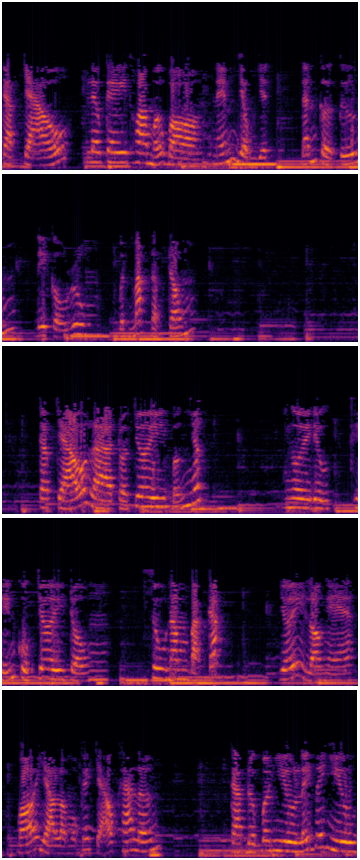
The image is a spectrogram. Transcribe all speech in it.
cạp chảo, leo cây thoa mỡ bò, ném dòng dịch, đánh cờ tướng, đi cầu rung, bình mắt đập trống, Cạp chảo là trò chơi bẩn nhất. Người điều khiển cuộc chơi trộn xu năm bạc cắt với lọ nghẹ bỏ vào là một cái chảo khá lớn. Cạp được bao nhiêu lấy bấy nhiêu,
